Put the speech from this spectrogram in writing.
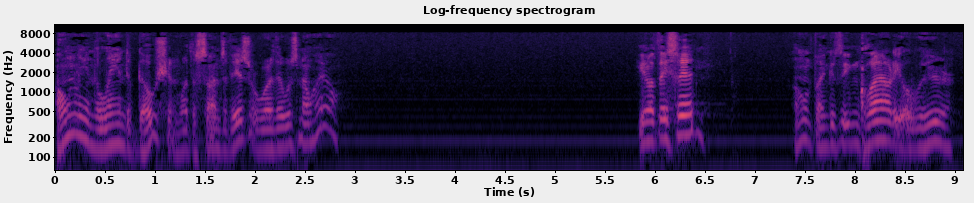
Only in the land of Goshen were the sons of Israel where there was no hell. You know what they said? I don't think it's even cloudy over here.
